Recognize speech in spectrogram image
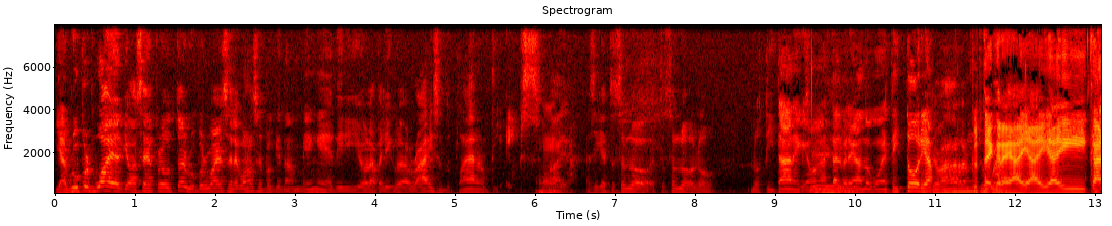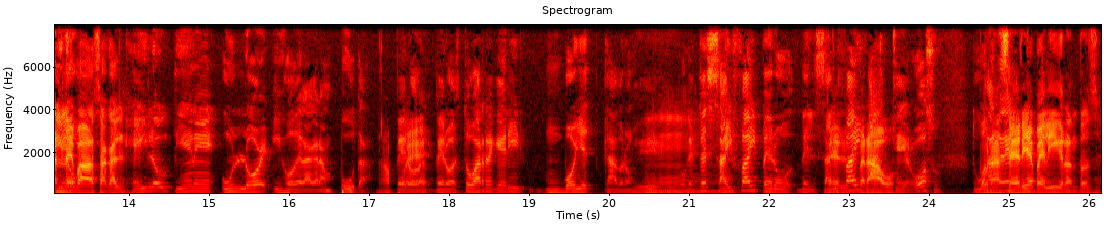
Y a Rupert Wyatt, que va a ser el productor, Rupert Wyatt se le conoce porque también eh, dirigió la película Rise of the Planet of the Apes. Vaya. Así que estos son los, estos son los, los, los titanes que van a estar bregando con esta historia. Que van a agarrar ¿Qué usted cree? ¿Hay, hay, hay carne Halo- para sacar? Halo tiene un lore hijo de la gran puta. Ah, pero, pues. pero esto va a requerir un budget cabrón. Sí. Porque esto es sci-fi, pero del sci-fi asqueroso. Tú Por vas a una tener- serie peligra, entonces.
